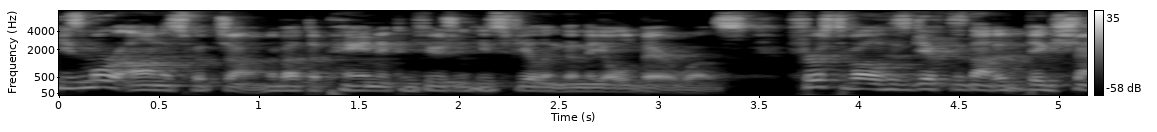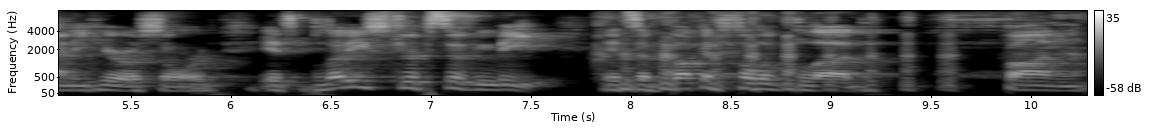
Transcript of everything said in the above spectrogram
he's more honest with Jon about the pain and confusion he's feeling than the old bear was. First of all, his gift is not a big shiny hero sword, it's bloody strips of meat it's a bucket full of blood. Fun.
